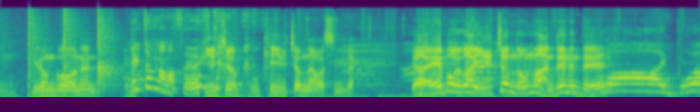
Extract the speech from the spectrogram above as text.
음, 이런 거는 1점 남았어요. 1점? 오케이 1점 남았습니다 야 에버가 1점 넘으면 안 되는데 와, 이 뭐야?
